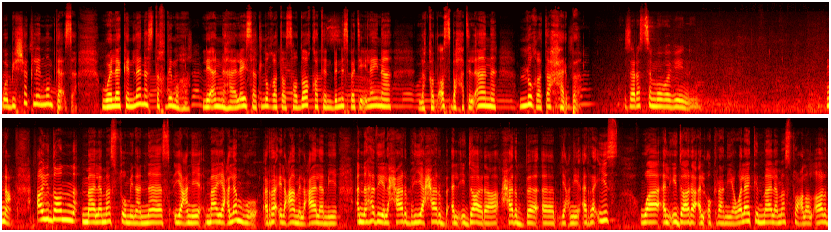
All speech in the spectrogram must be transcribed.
وبشكل ممتاز. ولكن لا نستخدمها لأنها ليست لغة صداقة بالنسبة إلينا. لقد أصبحت الآن لغة حرب. نعم. أيضا ما لمست من الناس يعني ما يعلمه الرأي العام العالمي أن هذه الحرب هي حرب الإدارة حرب آه، يعني الرئيس والإدارة الأوكرانية. ولكن ما لمست على الأرض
